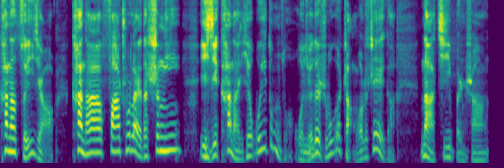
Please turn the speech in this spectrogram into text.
看他嘴角，看他发出来的声音，以及看他一些微动作。我觉得，如果掌握了这个，那基本上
